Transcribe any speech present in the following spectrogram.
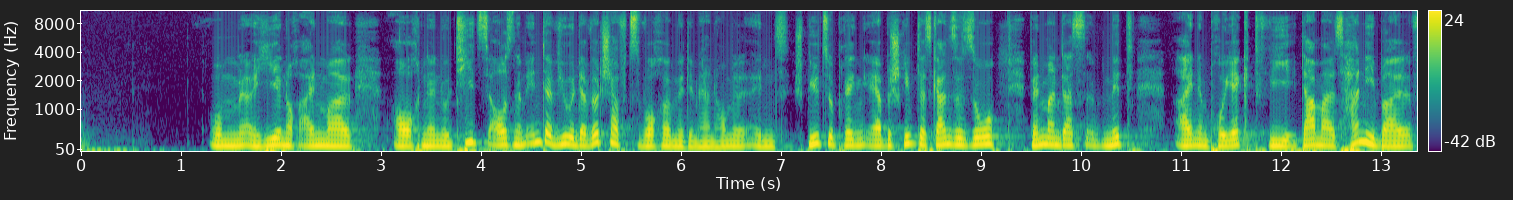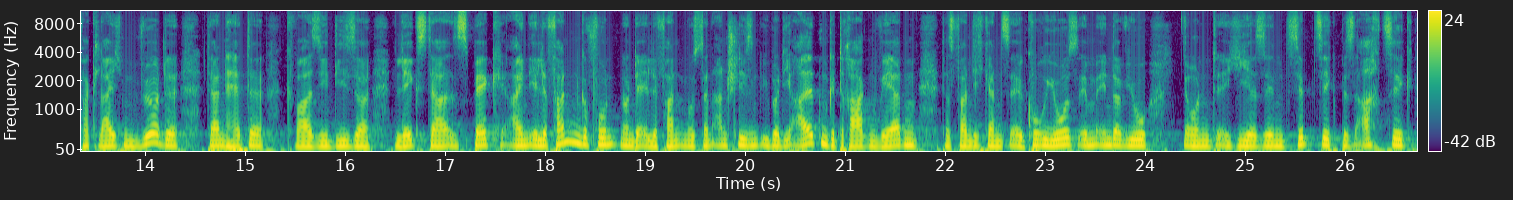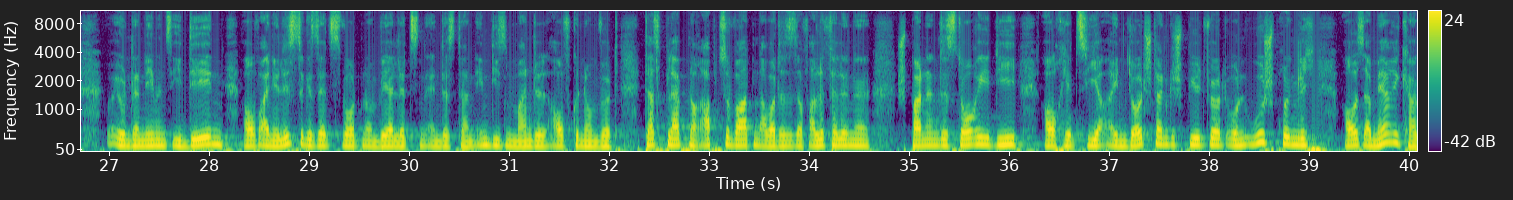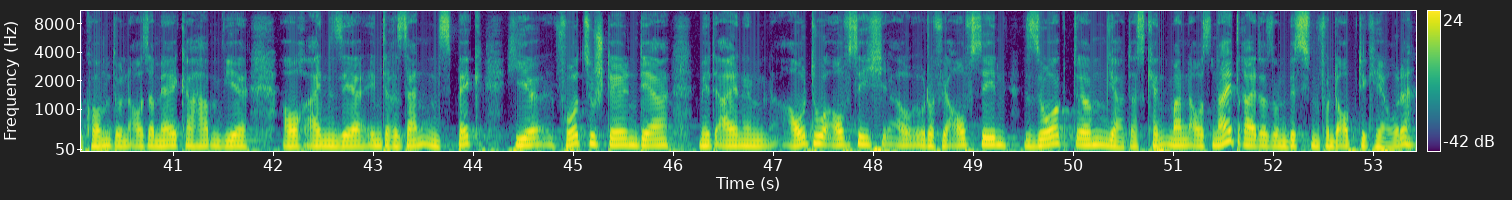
um äh, hier noch einmal auch eine Notiz aus einem Interview in der Wirtschaftswoche mit dem Herrn Hommel ins Spiel zu bringen. Er beschrieb das Ganze so, wenn man das mit einem Projekt wie damals Hannibal vergleichen würde, dann hätte quasi dieser Lakestar Spec einen Elefanten gefunden und der Elefant muss dann anschließend über die Alpen getragen werden. Das fand ich ganz äh, kurios im Interview. Und hier sind 70 bis 80 Unternehmensideen auf eine Liste gesetzt worden und wer letzten Endes dann in diesem Mandel aufgenommen wird, das bleibt noch abzuwarten. Aber das ist auf alle Fälle eine spannende Story, die auch jetzt hier in Deutschland gespielt wird und ursprünglich aus Amerika kommt und aus Amerika haben wir auch einen sehr interessanten Spec hier vorzustellen, der mit einem Auto auf sich oder für Aufsehen sorgt. Ähm, ja, das kennt man aus Knight Rider so ein bisschen von der Optik her, oder?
